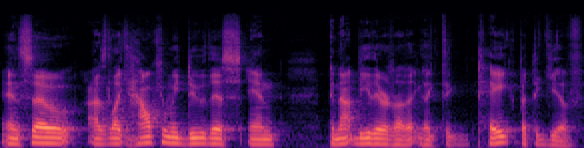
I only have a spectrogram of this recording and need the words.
And so I was like, "How can we do this and and not be there to like to take, but to give?"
